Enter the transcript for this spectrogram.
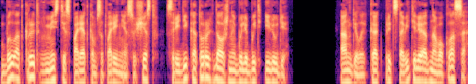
был открыт вместе с порядком сотворения существ, среди которых должны были быть и люди. Ангелы, как представители одного класса,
